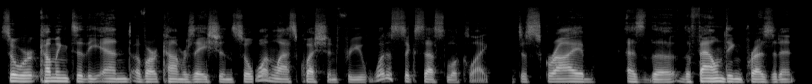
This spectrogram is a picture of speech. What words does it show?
So we're coming to the end of our conversation. So one last question for you. What does success look like? Describe as the the founding president,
